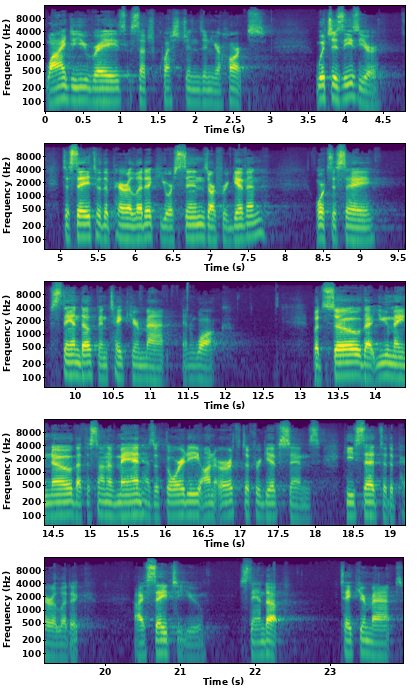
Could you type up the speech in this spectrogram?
Why do you raise such questions in your hearts? Which is easier, to say to the paralytic, Your sins are forgiven? Or to say, Stand up and take your mat and walk. But so that you may know that the Son of Man has authority on earth to forgive sins, he said to the paralytic, I say to you, stand up, take your mat,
